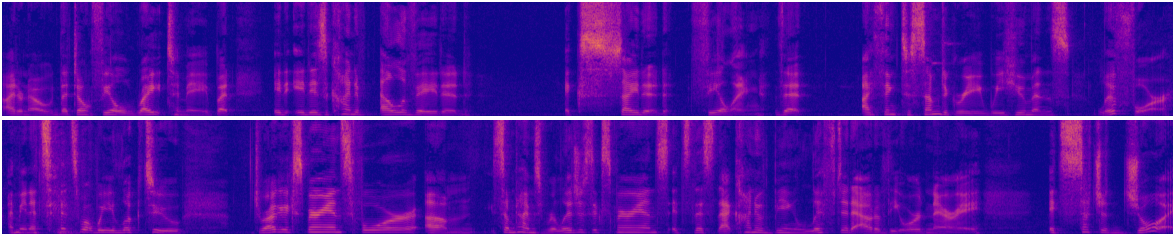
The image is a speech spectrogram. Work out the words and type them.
i don't know that don't feel right to me but it, it is a kind of elevated excited feeling that i think to some degree we humans live for i mean it's it's what we look to drug experience for um, sometimes religious experience it's this that kind of being lifted out of the ordinary it's such a joy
